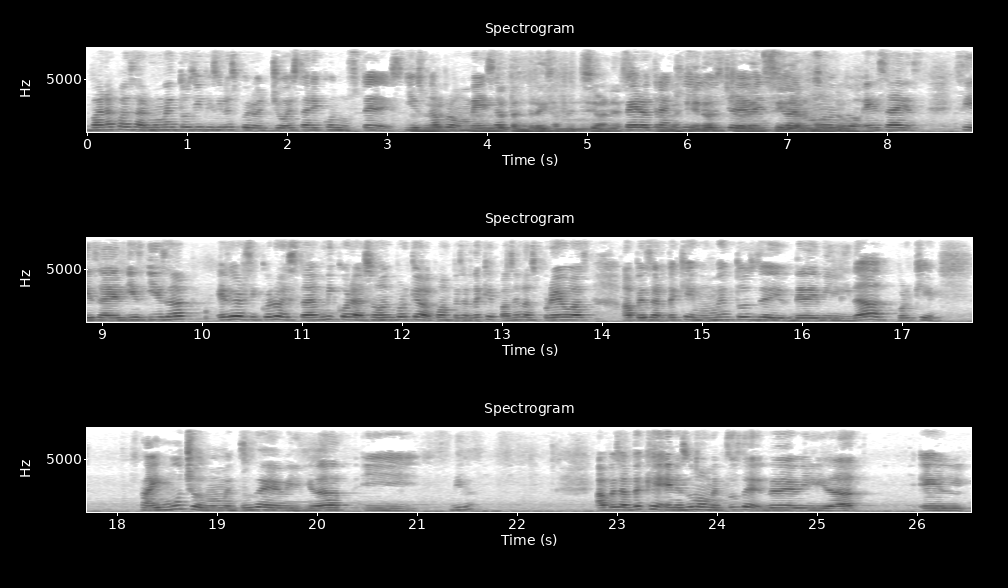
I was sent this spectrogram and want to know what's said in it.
van a pasar momentos difíciles, pero yo estaré con ustedes. Y es una promesa. mundo tendréis aflicciones. Pero tranquilos, yo he vencido al mundo. Esa es, sí, esa es. Y, y esa, ese versículo está en mi corazón porque a, a pesar de que pasen las pruebas, a pesar de que hay momentos de, de debilidad, porque hay muchos momentos de debilidad y... Diga. A pesar de que en esos momentos de, de debilidad el,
